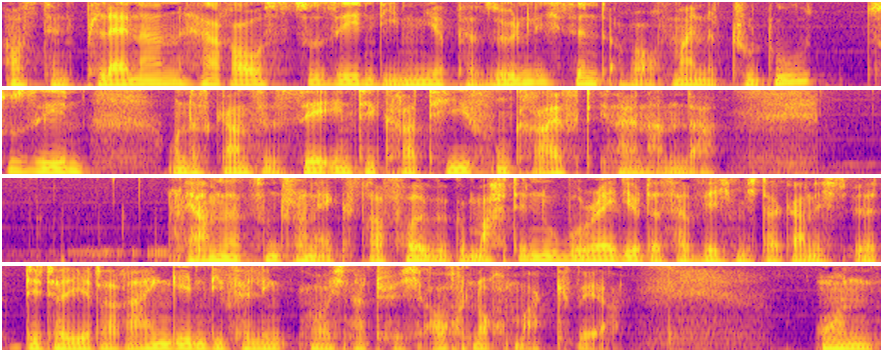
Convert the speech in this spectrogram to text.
aus den Plannern herauszusehen, die mir persönlich sind, aber auch meine To-Do zu sehen. Und das Ganze ist sehr integrativ und greift ineinander. Wir haben dazu schon eine extra Folge gemacht in Nubo Radio, deshalb will ich mich da gar nicht äh, detaillierter reingehen. Die verlinken wir euch natürlich auch nochmal quer. Und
